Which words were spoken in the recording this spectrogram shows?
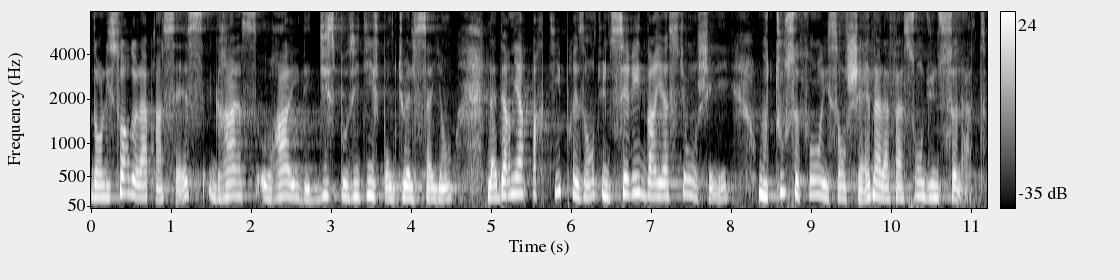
dans l'histoire de la princesse, grâce au rail des dispositifs ponctuels saillants, la dernière partie présente une série de variations enchaînées où tout se fond et s'enchaîne à la façon d'une sonate.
